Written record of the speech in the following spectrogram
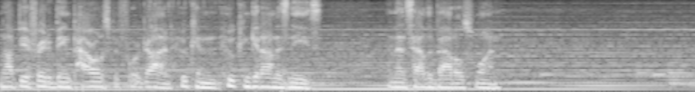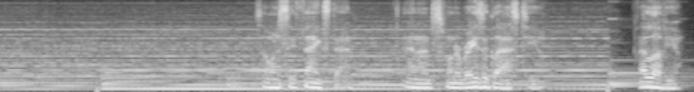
not be afraid of being powerless before God, who can, who can get on his knees and that's how the battle's won. So I want to say thanks, Dad. And I just want to raise a glass to you. I love you.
